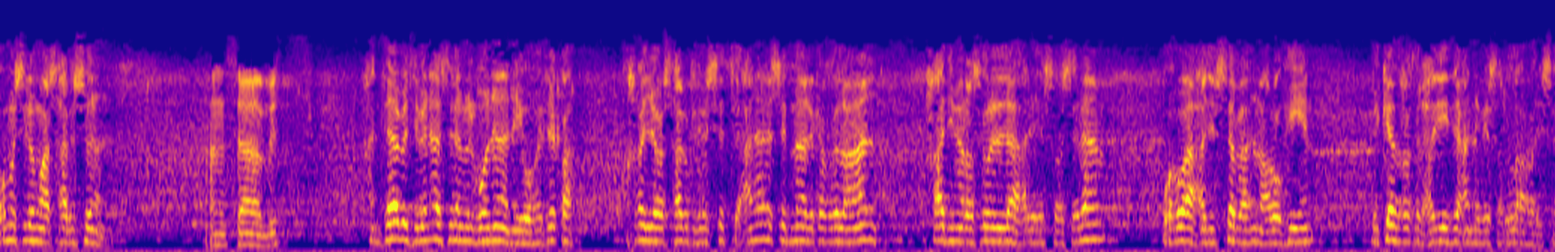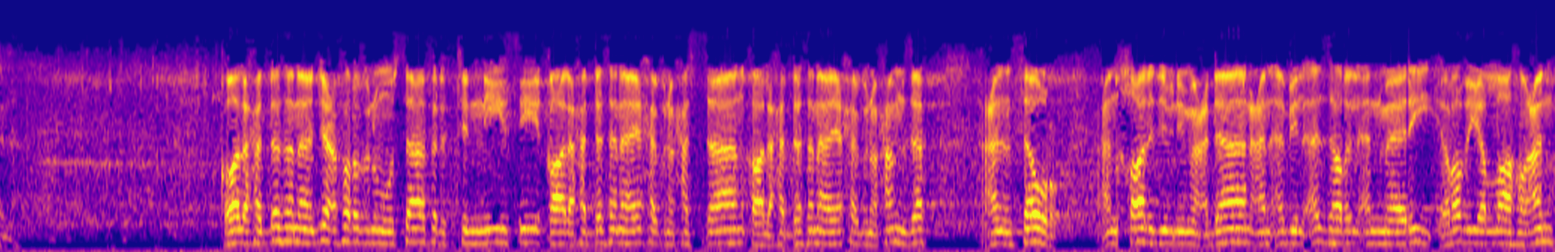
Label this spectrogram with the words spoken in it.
ومسلم وأصحاب السنن. عن ثابت عن ثابت بن أسلم البناني وهو ثقة أخرجه أصحاب كتب الستة. عن أنس بن مالك رضي الله عنه خادم رسول الله عليه الصلاة والسلام وهو أحد السبعة المعروفين بكثرة الحديث عن النبي صلى الله عليه وسلم. قال حدثنا جعفر بن مسافر التنيسي قال حدثنا يحيى بن حسان قال حدثنا يحيى بن حمزة عن ثور عن خالد بن معدان عن أبي الأزهر الأنماري رضي الله عنه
